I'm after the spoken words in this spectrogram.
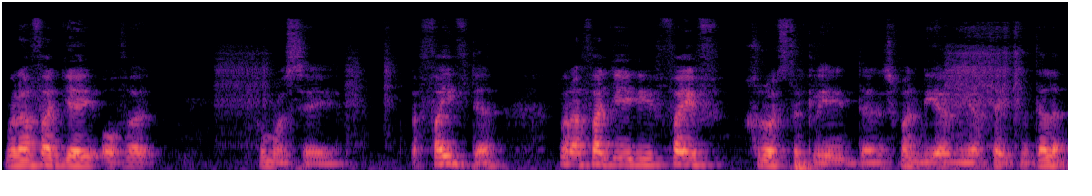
maar dan vat jy of 'n kom ons sê 'n vyfde, maar dan vat jy die grootste kliënte en spandeer meer tyd met hulle.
